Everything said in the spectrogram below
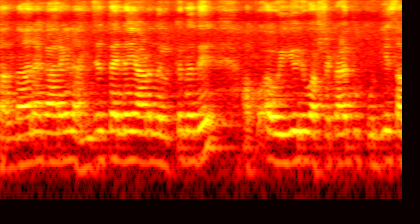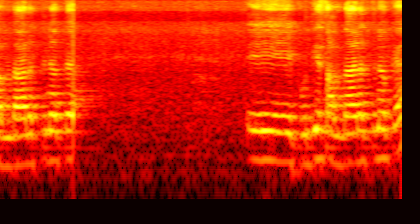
സന്താനകാരകൻ അഞ്ചിൽ തന്നെയാണ് നിൽക്കുന്നത്. അപ്പോൾ ഈ ഒരു വർഷക്കാലത്ത് പുതിയ സന്താനത്തിനൊക്കെ ഈ പുതിയ സന്താനത്തിനൊക്കെ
